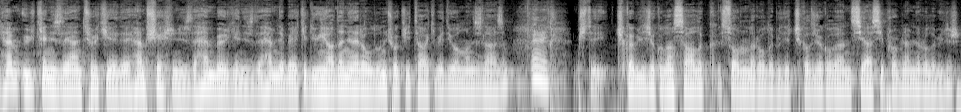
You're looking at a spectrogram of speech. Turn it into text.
hem ülkenizde yani Türkiye'de hem şehrinizde hem bölgenizde hem de belki dünyada neler olduğunu çok iyi takip ediyor olmanız lazım. Evet. İşte çıkabilecek olan sağlık sorunları olabilir, çıkılacak olan siyasi problemler olabilir.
